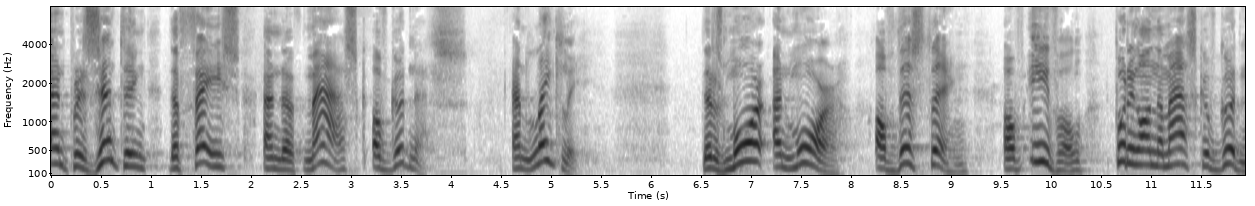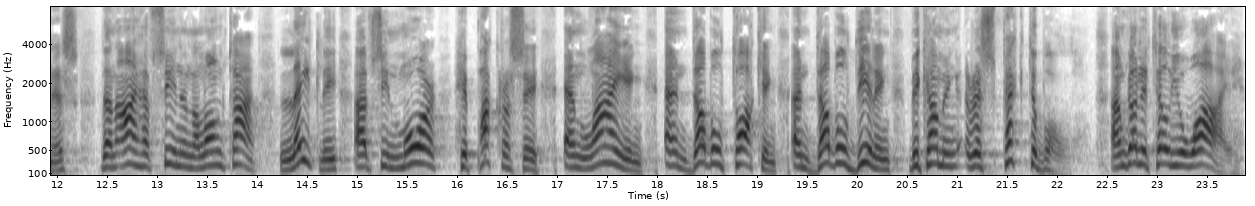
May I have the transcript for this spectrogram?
and presenting the face and the mask of goodness. And lately, there's more and more of this thing of evil putting on the mask of goodness than I have seen in a long time. Lately, I've seen more hypocrisy and lying and double talking and double dealing becoming respectable. I'm going to tell you why.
